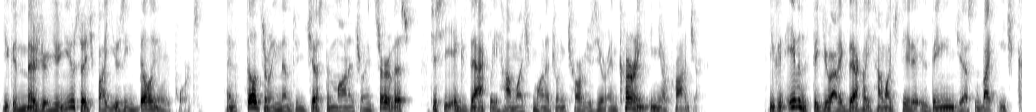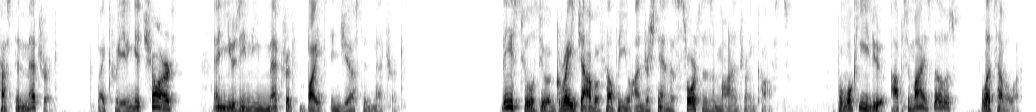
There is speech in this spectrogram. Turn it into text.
You can measure your usage by using billing reports and filtering them to just the monitoring service to see exactly how much monitoring charges you're incurring in your project. You can even figure out exactly how much data is being ingested by each custom metric by creating a chart and using the metric bytes ingested metric. These tools do a great job of helping you understand the sources of monitoring costs. But what can you do to optimize those? Let's have a look.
